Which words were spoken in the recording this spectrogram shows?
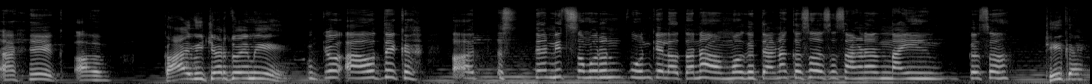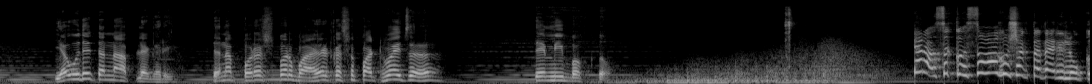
आहे काय विचारतोय मी? क- आहो ते त्यांनीच समोरून फोन केला होता ना मग त्यांना कसं असं सांगणार नाही कसं? ठीक आहे. येऊ दे त्यांना आपल्या घरी. त्यांना परस्पर बाहेर कसं पाठवायचं ते मी बघतो. वागू शकतात अरे लोक.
